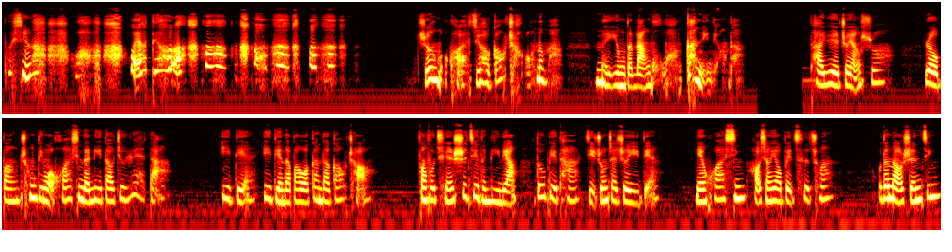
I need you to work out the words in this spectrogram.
不行了，我我要掉了！这么快就要高潮了吗？没用的烂货，干你娘的！他越这样说，肉棒冲顶我花心的力道就越大，一点一点的把我干到高潮，仿佛全世界的力量都被他集中在这一点，连花心好像要被刺穿，我的脑神经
